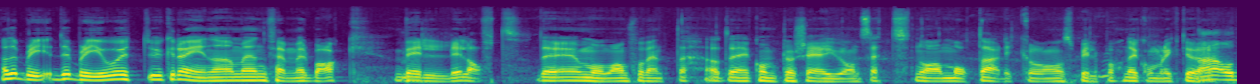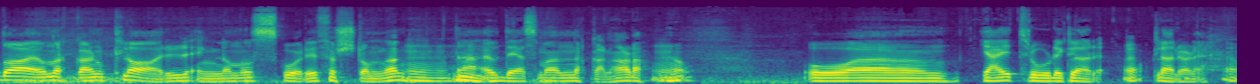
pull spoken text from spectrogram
Ja, det blir, det blir jo et Ukraina med en femmer bak. Veldig lavt. Det må man forvente. At det kommer til å skje uansett. Noen annen måte er det ikke å spille på. Det kommer det ikke til å Nei, og da er jo nøkkelen Klarer England å score i første omgang? Mm. Det er jo det som er nøkkelen her, da. Mm. Og øh, jeg tror de klarer, Ja. klarer det. Ja.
